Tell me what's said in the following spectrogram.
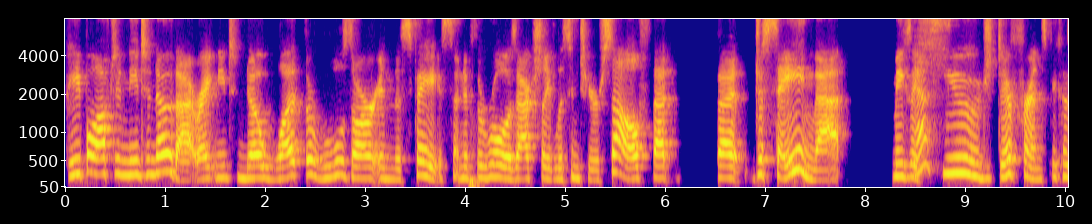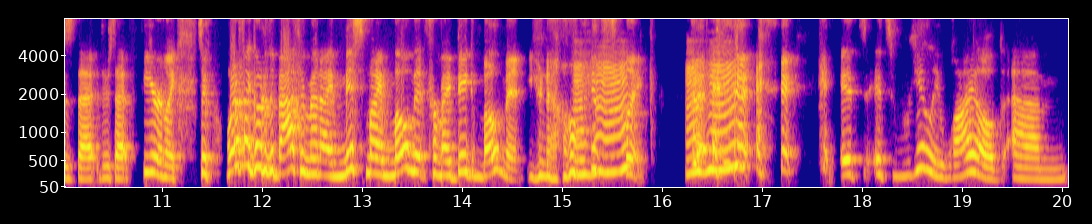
People often need to know that, right? Need to know what the rules are in the space. And if the rule is actually listen to yourself, that that just saying that makes yes. a huge difference because that there's that fear and like it's like what if I go to the bathroom and I miss my moment for my big moment you know mm-hmm. it's like mm-hmm. it's it's really wild um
